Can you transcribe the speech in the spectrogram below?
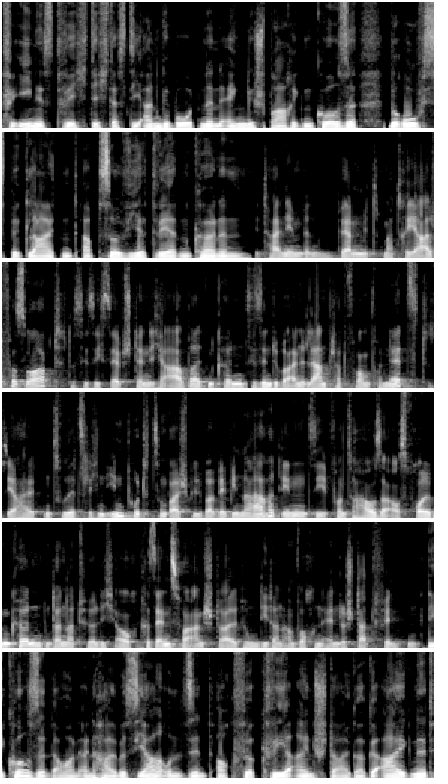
Für ihn ist wichtig, dass die angebotenen englischsprachigen Kurse berufsbegleitend absolviert werden können. Die Teilnehmenden werden mit Material versorgt, dass sie sich selbstständig erarbeiten können. Sie sind über eine Lernplattform vernetzt. Sie erhalten zusätzlichen Input, zum Beispiel über Webinare, denen sie von zu Hause aus folgen können und dann natürlich auch Präsenzveranstaltungen, die dann am Wochenende stattfinden. Die Kurse dauern ein halbes Jahr und sind auch für Quereinsteiger geeignet.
